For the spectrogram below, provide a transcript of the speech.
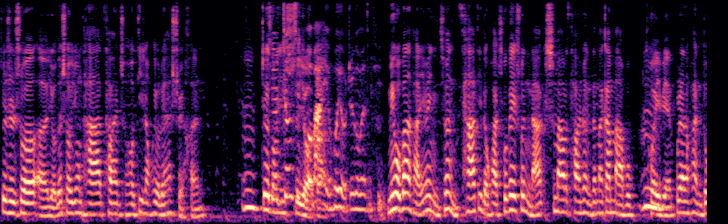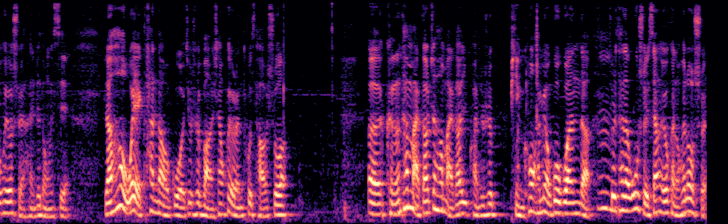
就是说呃，有的时候用它擦完之后，地上会有留下水痕。嗯，这个东西蒸汽拖把也会有这个问题。没有办法，因为你说你擦地的话，除非说你拿湿抹布擦完之后，你再拿干抹布拖一遍，不然的话你都会有水痕这东西。然后我也看到过，就是网上会有人吐槽说，呃，可能他买到正好买到一款就是品控还没有过关的，就是它的污水箱有可能会漏水。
